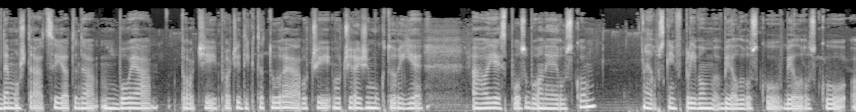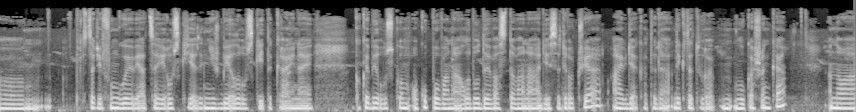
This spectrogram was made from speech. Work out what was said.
demonstrácií a teda boja proti, proti diktatúre a voči, voči režimu, ktorý je, je spôsobovaný aj Ruskom európskym vplyvom v Bielorusku. V Bielorusku um, v podstate funguje viacej ruský jazyk než bieloruský. Tá krajina je ako keby Ruskom okupovaná alebo devastovaná 10 ročia, aj vďaka teda diktatúre Lukašenka. No a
